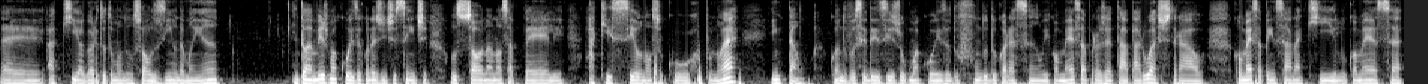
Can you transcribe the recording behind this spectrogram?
É, aqui agora eu tô tomando um solzinho da manhã. Então é a mesma coisa quando a gente sente o sol na nossa pele, aquecer o nosso corpo, não é? Então, quando você deseja alguma coisa do fundo do coração e começa a projetar para o astral, começa a pensar naquilo, começa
